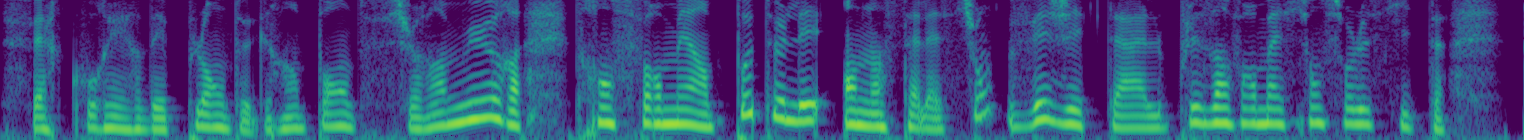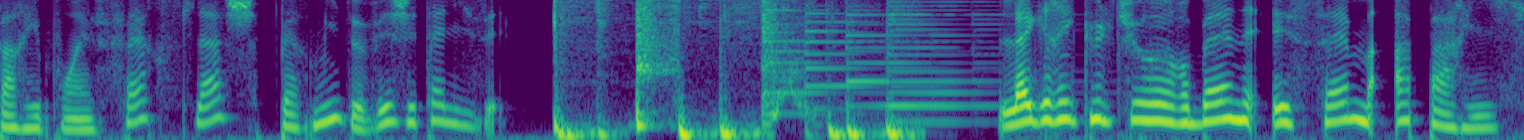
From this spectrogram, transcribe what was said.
faire courir des plantes grimpantes sur un mur, transformer un potelet en installation végétale. Plus d'informations sur le site paris.fr slash permis de végétaliser. L'agriculture urbaine essaime à Paris.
